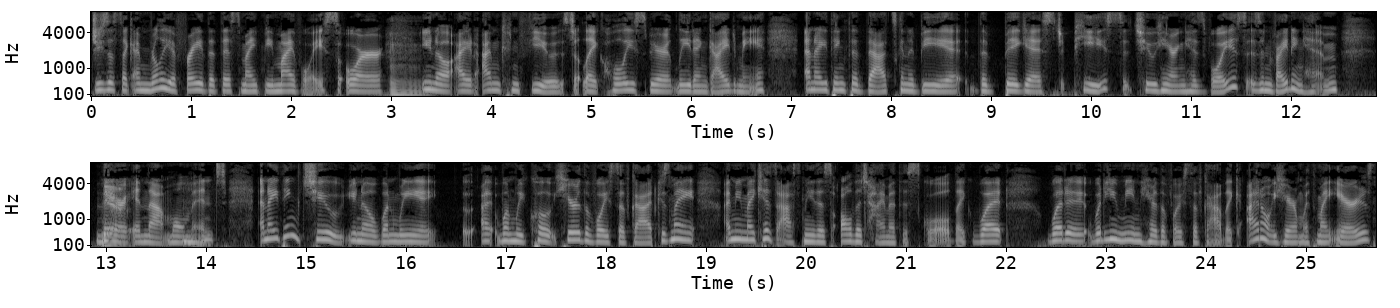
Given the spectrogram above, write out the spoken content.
Jesus, like, I'm really afraid that this might be my voice, or, mm-hmm. you know, I, I'm confused. Like, Holy Spirit, lead and guide me. And I think that that's going to be the biggest piece to hearing his voice is inviting him there Yeah. in that mm-hmm. moment. And I think too, you know, when we I, when we quote hear the voice of God because my I mean my kids ask me this all the time at the school like what what do, what do you mean hear the voice of God? Like I don't hear him with my ears.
